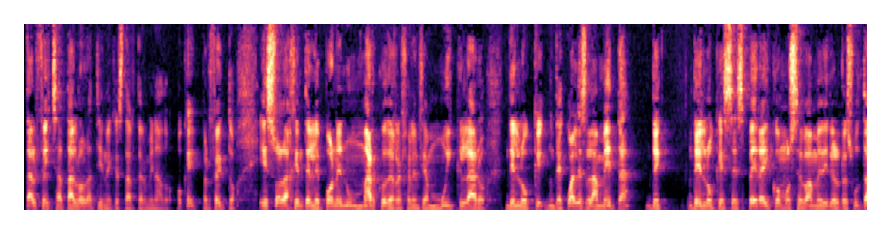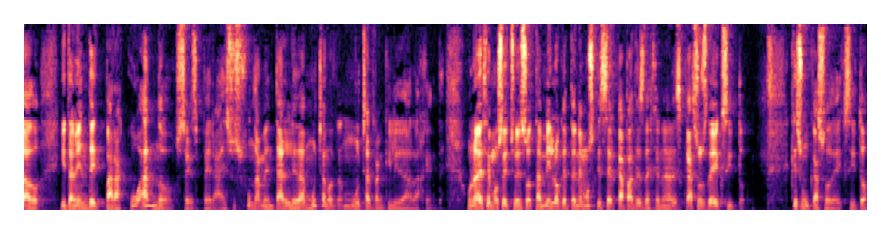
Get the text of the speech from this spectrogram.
Tal fecha, tal hora tiene que estar terminado. Ok, perfecto. Eso a la gente le pone en un marco de referencia muy claro de, lo que, de cuál es la meta, de de lo que se espera y cómo se va a medir el resultado y también de para cuándo se espera. Eso es fundamental, le da mucha, mucha tranquilidad a la gente. Una vez hemos hecho eso, también lo que tenemos que ser capaces de generar es casos de éxito. ¿Qué es un caso de éxito?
